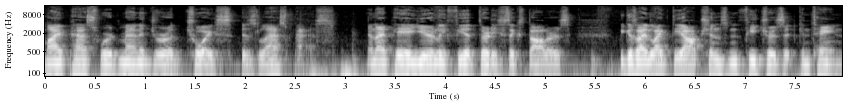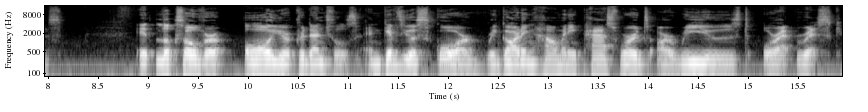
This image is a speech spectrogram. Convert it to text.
My password manager of choice is LastPass, and I pay a yearly fee of $36 because I like the options and features it contains. It looks over all your credentials and gives you a score regarding how many passwords are reused or at risk.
